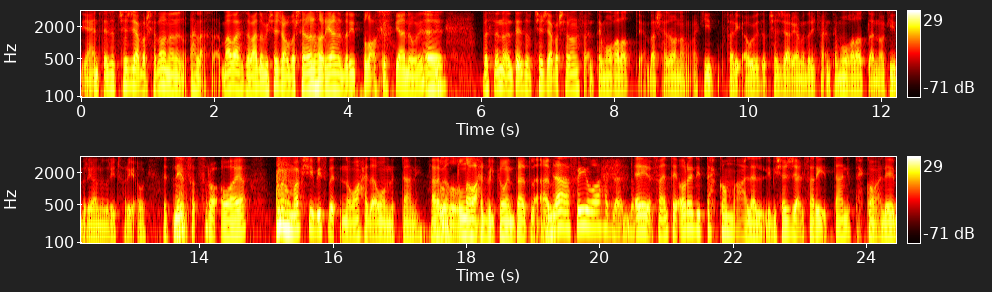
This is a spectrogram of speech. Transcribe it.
يعني أنت إذا بتشجع برشلونة هلأ ما بعرف إذا بعدهم يشجعوا برشلونة وريال مدريد طلعوا كريستيانو وميسي. إيه. بس إنه أنت إذا بتشجع برشلونة فأنت مو غلط. يعني برشلونة أكيد فريق قوي. إذا بتشجع ريال مدريد فأنت مو غلط لأنه أكيد ريال مدريد فريق قوي. الاثنين آه. فرق قوايا ما في شيء بيثبت إنه واحد أقوى من الثاني. هلأ. بيحط لنا واحد بالكومنتات لا لا في واحد لأنه. إيه فأنت اوريدي بتحكم على اللي بيشجع الفريق الثاني بتحكم عليه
